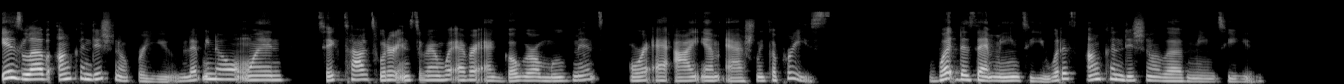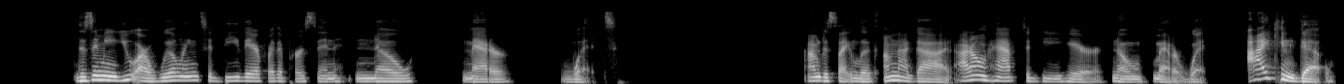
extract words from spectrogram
Is love unconditional for you? Let me know on TikTok, Twitter, Instagram, whatever at Go Girl Movement or at I am Ashley Caprice. What does that mean to you? What does unconditional love mean to you? Does it mean you are willing to be there for the person no matter what? I'm just like, look, I'm not God. I don't have to be here no matter what. I can go.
